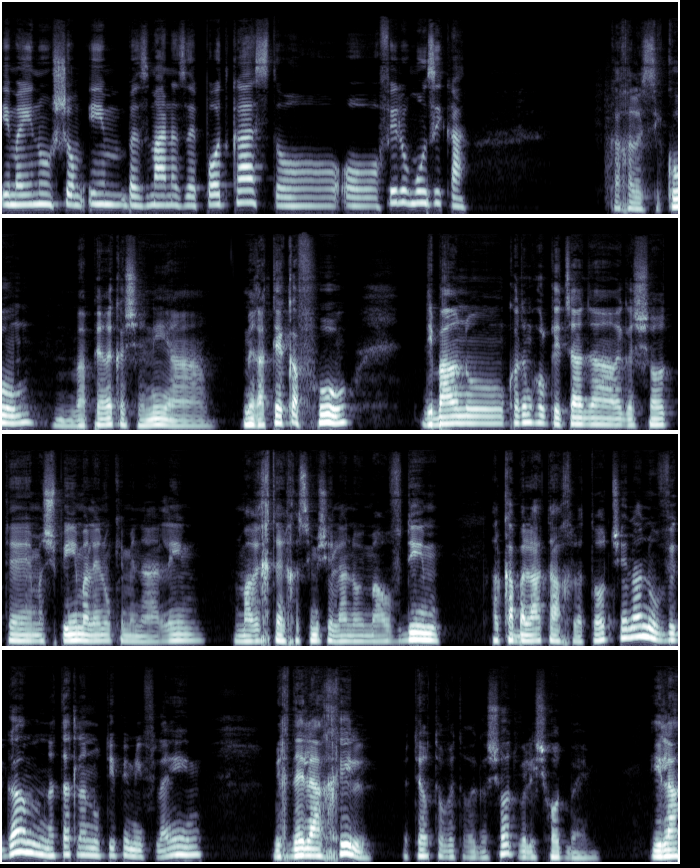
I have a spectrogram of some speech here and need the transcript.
אם היינו שומעים בזמן הזה פודקאסט או, או אפילו מוזיקה. ככה לסיכום, בפרק השני המרתק אף הוא, דיברנו קודם כל כיצד הרגשות אה, משפיעים עלינו כמנהלים, מערכת היחסים שלנו עם העובדים, על קבלת ההחלטות שלנו, וגם נתת לנו טיפים נפלאים בכדי להכיל יותר טוב את הרגשות ולשהות בהם. הילה,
